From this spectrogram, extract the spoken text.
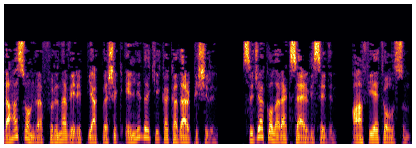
Daha sonra fırına verip yaklaşık 50 dakika kadar pişirin. Sıcak olarak servis edin. Afiyet olsun.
